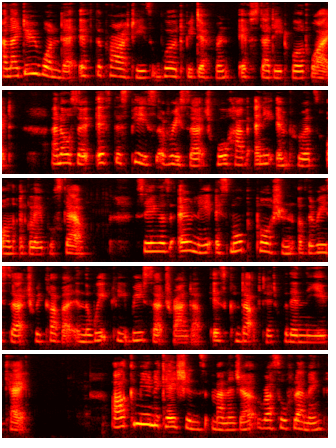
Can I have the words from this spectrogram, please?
and I do wonder if the priorities would be different if studied worldwide, and also if this piece of research will have any influence on a global scale, seeing as only a small proportion of the research we cover in the weekly research roundup is conducted within the UK. Our communications manager, Russell Fleming,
